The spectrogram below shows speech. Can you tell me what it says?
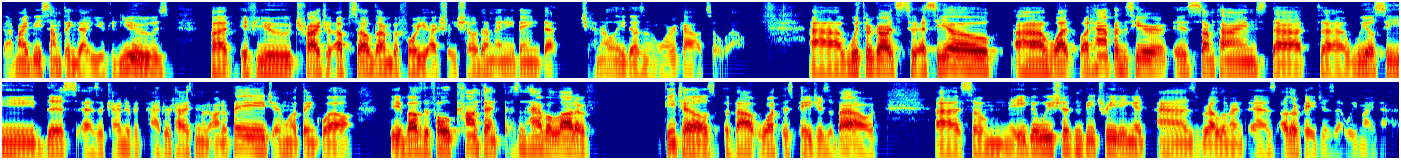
that might be something that you can use. But if you try to upsell them before you actually show them anything, that generally doesn't work out so well. Uh, with regards to SEO, uh, what, what happens here is sometimes that uh, we'll see this as a kind of an advertisement on a page, and we'll think, well, the above the fold content doesn't have a lot of details about what this page is about. Uh, so maybe we shouldn't be treating it as relevant as other pages that we might have.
